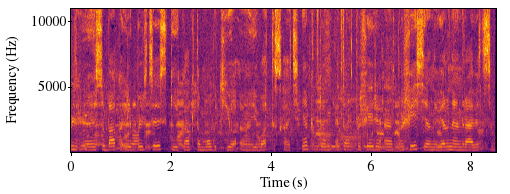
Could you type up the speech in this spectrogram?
э, собака или полицейские как-то могут ее, э, его отыскать. Некоторым эта профессия, наверное, нравится.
